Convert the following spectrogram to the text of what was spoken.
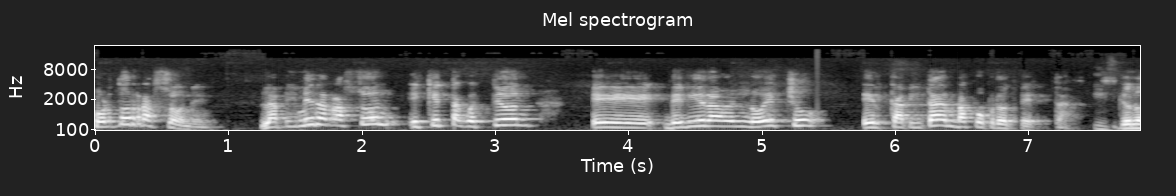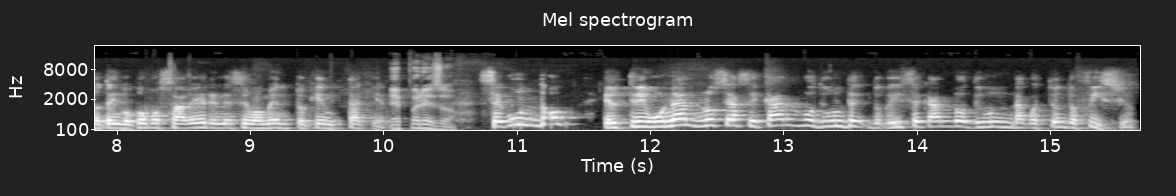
por dos razones. La primera razón es que esta cuestión eh, debiera haberlo hecho el capitán bajo protesta. Yo no tengo cómo saber en ese momento quién está quién. Es por eso. Segundo, el tribunal no se hace cargo de, un, de lo que dice Carlos, de una cuestión de oficio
